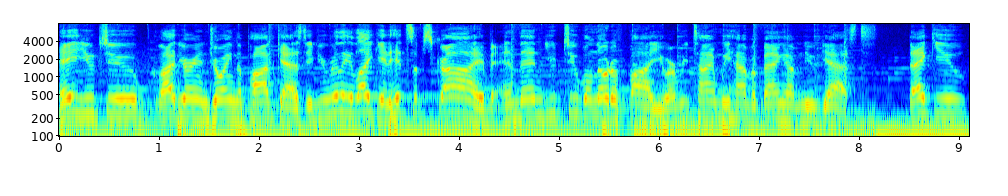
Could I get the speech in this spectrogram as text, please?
Hey YouTube, glad you're enjoying the podcast. If you really like it, hit subscribe, and then YouTube will notify you every time we have a bang up new guest. Thank you.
